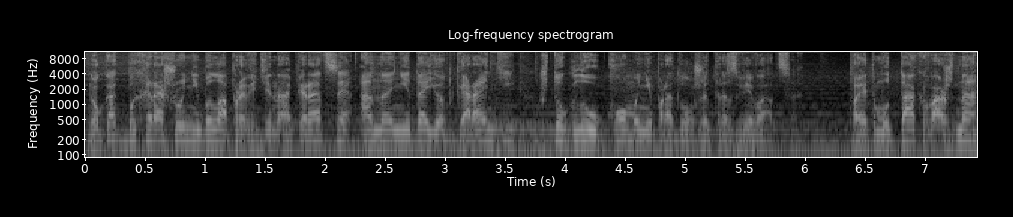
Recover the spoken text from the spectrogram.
Но как бы хорошо ни была проведена операция, она не дает гарантий, что глаукома не продолжит развиваться. Поэтому так важна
